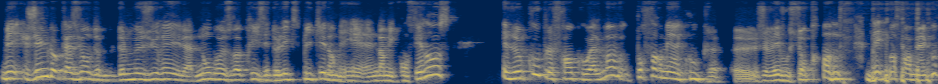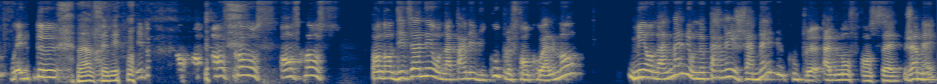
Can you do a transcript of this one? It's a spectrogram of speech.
Mais j'ai eu l'occasion de, le mesurer à de nombreuses reprises et de l'expliquer dans mes conférences le couple franco-allemand, pour former un couple, euh, je vais vous surprendre, mais pour former un couple, il faut être deux. Et donc, en, France, en France, pendant des années, on a parlé du couple franco-allemand, mais en Allemagne, on ne parlait jamais du couple allemand-français, jamais.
